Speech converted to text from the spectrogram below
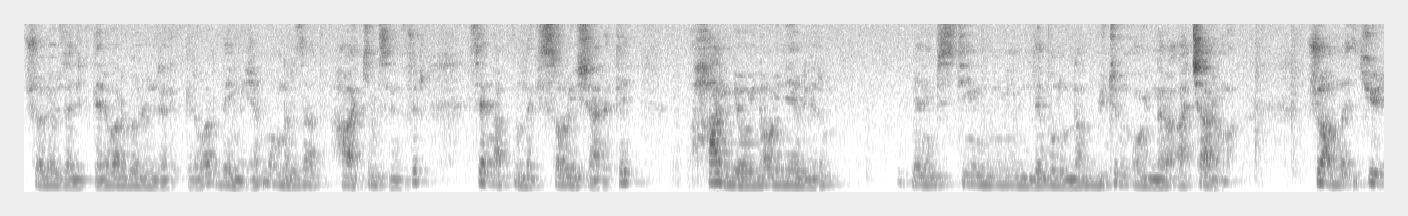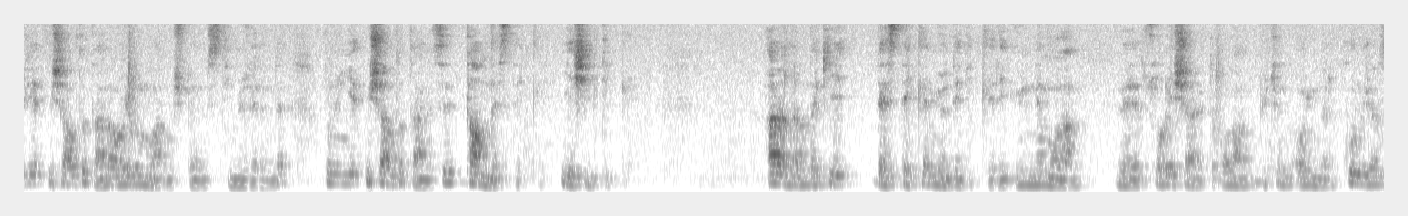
Şöyle özellikleri var, böyle özellikleri var demeyeceğim. Onları zaten hakimsinizdir. Senin aklındaki soru işareti hangi oyunu oynayabilirim? Benim Steam'imde bulunan bütün oyunları açar mı? Şu anda 276 tane oyunum varmış benim Steam üzerinde. Bunun 76 tanesi tam destekli, yeşil tikli. Aralarındaki desteklemiyor dedikleri, ünlem olan ve soru işareti olan bütün oyunları kuracağız.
